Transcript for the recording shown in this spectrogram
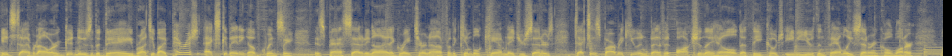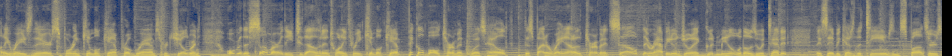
It's time for our good news of the day, brought to you by Parrish Excavating of Quincy. This past Saturday night, a great turnout for the Kimball Camp Nature Center's Texas Barbecue and Benefit Auction they held at the Coach Eby Youth and Family Center in Coldwater. Money raised there supporting Kimball Camp programs for children. Over the summer, the 2023 Kimball Camp Pickleball Tournament was held. Despite a rain out of the tournament itself, they were happy to enjoy a good meal with those who attended. They say because of the teams and sponsors,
